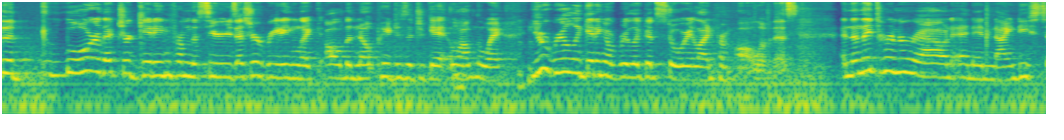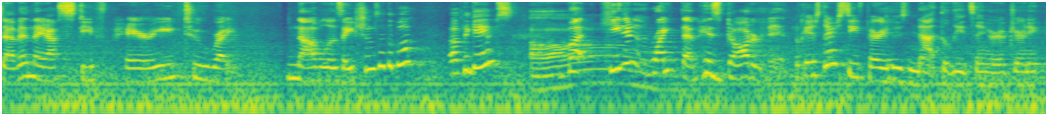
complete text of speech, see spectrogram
the lore that you're getting from the series as you're reading, like all the note pages that you get along the way, mm-hmm. you're really getting a really good storyline from all of this. And then they turned around and in 97 they asked Steve Perry to write novelizations of the book of the games. But he didn't oh. write them, his daughter did. Okay, is there a Steve Perry who's not the lead singer of Journey?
